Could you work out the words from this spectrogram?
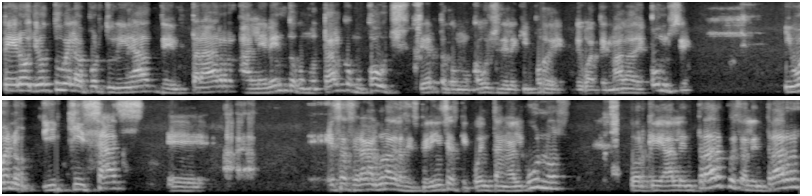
pero yo tuve la oportunidad de entrar al evento como tal, como coach, ¿cierto? Como coach del equipo de, Guatemala de PUMSE. Y bueno, y quizás eh, esas serán algunas de las experiencias que cuentan algunos, porque al entrar, pues al entrar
